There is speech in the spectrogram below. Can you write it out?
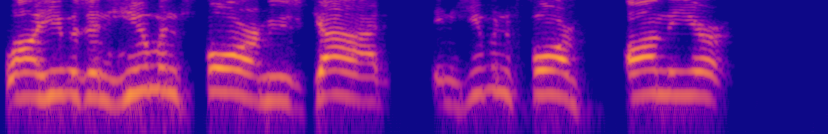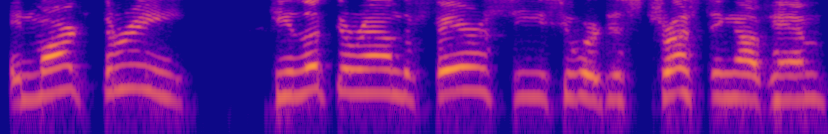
while he was in human form. He was God in human form on the earth. In Mark 3, he looked around the Pharisees who were distrusting of him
